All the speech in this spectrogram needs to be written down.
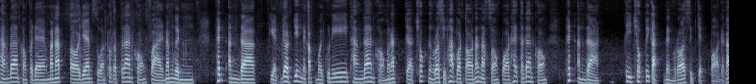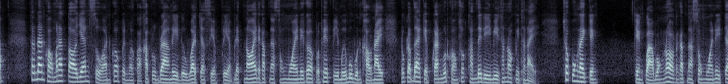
ทางด้านของฝ่ายแดงมนัตต่อแย้มสวนพบกับทางด้านของฝ่ายน้ำเงิน เพชรอันดาเกียรติยอดยิ่งนะครับมวยคู่นี้ทางด้านของมนัตจะชก 115 ปอนด์ต่อน้ำหนัก 2 ปอนด์ให้ทางด้านของเพชรอันดาที่ชกพิกัด 117 ปอนด์นะครับทางด้านของมนัตต่อแย้มสวนก็เป็นมวยขวาครับรูปร่างนี่ดูว่าจะเสียเปรียบเล็กน้อยนะครับนะทรงมวยนี่ก็ประเภทฝีมือบูบุญเข่าในลุกรับได้เก็บการวุฒิของชกทำได้ดีมีทั้งนอกมีทั้งในชกวงในเก่ง เก่งกว่าวงนอกนะครับนะทรงมวยนี่จะ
